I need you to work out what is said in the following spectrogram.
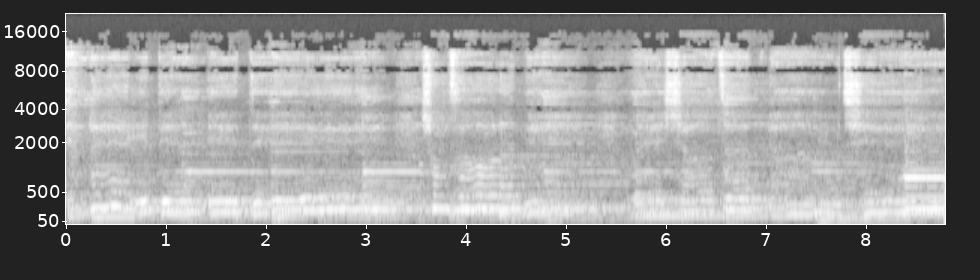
眼泪一点一滴，冲走了你微笑的表情。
